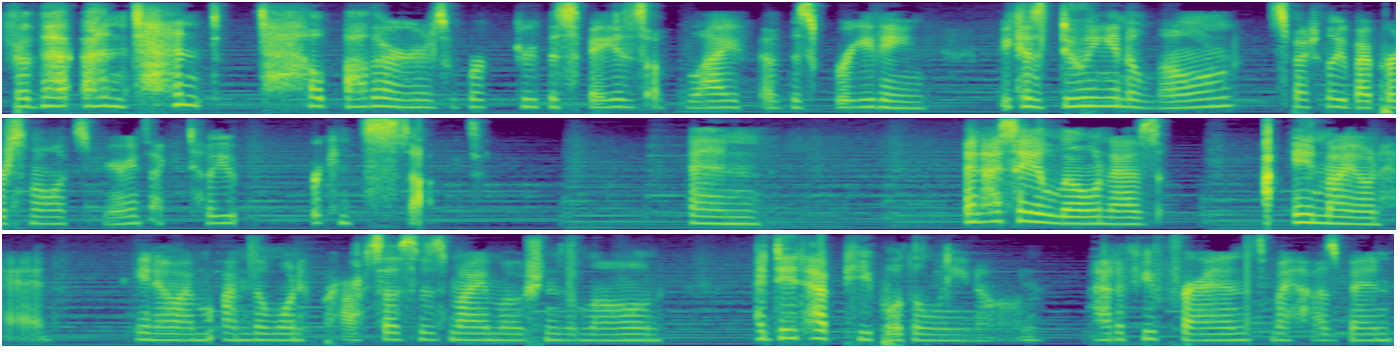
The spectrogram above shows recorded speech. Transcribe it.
for the intent to help others work through this phase of life, of this grieving, because doing it alone, especially by personal experience, I can tell you freaking sucked. And and I say alone as in my own head. You know, I'm I'm the one who processes my emotions alone. I did have people to lean on. I had a few friends, my husband.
